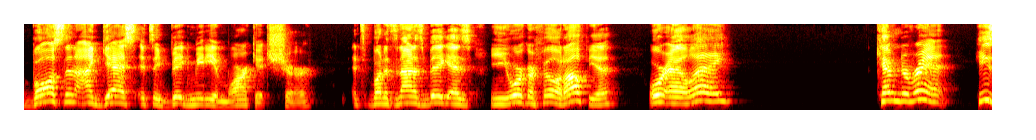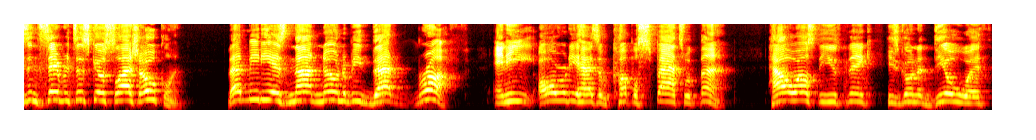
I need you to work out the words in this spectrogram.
Boston, I guess it's a big media market, sure. It's but it's not as big as New York or Philadelphia or LA. Kevin Durant, he's in San Francisco slash Oakland. That media is not known to be that rough. And he already has a couple spats with them. How else do you think he's going to deal with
